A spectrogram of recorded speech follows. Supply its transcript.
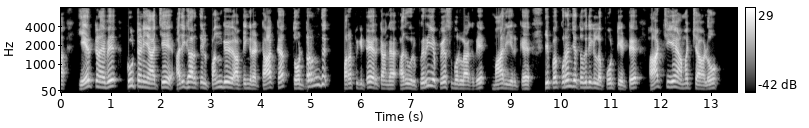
ஏற்கனவே கூட்டணி ஆட்சி அதிகாரத்தில் பங்கு அப்படிங்கிற டாக்கை தொடர்ந்து பரப்பிக்கிட்டே இருக்காங்க. அது ஒரு பெரிய பேசுபொருளாகவே மாறி இருக்கு இப்ப குறைஞ்ச தொகுதிகளில் போட்டியிட்டு ஆட்சியே அமைச்சாலும்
